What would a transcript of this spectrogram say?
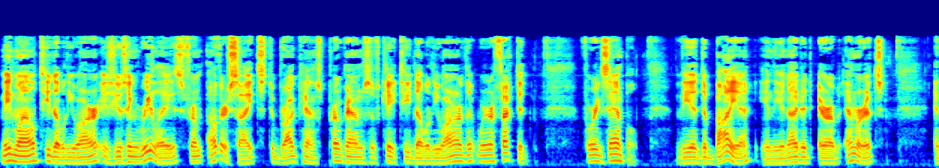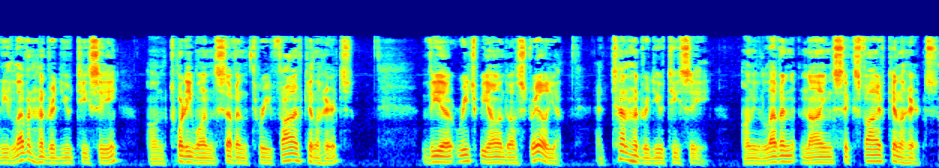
Meanwhile, TWR is using relays from other sites to broadcast programs of KTWR that were affected. For example, via Dubai in the United Arab Emirates at 1100 UTC on 21735 kHz, via Reach Beyond Australia at 1000 UTC on 11965 kHz,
